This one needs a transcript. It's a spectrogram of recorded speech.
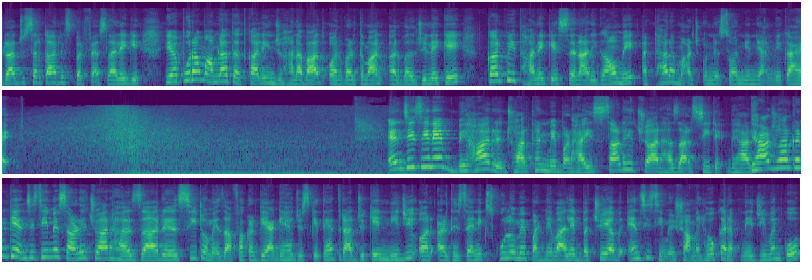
राज्य सरकार इस पर फैसला लेगी। यह पूरा मामला तत्कालीन जहानाबाद और वर्तमान अरवल ज़िले के करपी थाने के सेनारी गाँव में 18 मार्च उन्नीस सौ निन्यानवे का है। एनसीसी ने बिहार झारखंड में बढ़ाई साढ़े चार हज़ार सीटें। बिहार बिहार झारखंड के एनसीसी में साढ़े चार हज़ार सीटों में इजाफा कर दिया गया है, जिसके तहत राज्य के निजी और अर्धसैनिक स्कूलों में पढ़ने वाले बच्चे अब एनसीसी में शामिल होकर अपने जीवन को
